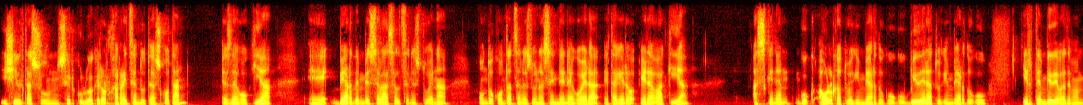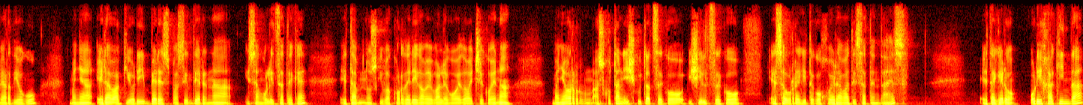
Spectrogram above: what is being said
isiltasun zirkuluek eror jarraitzen dute askotan, ez da egokia, e, behar den bezala azaltzen ez duena, ondo kontatzen ez duena zein den egoera, eta gero erabakia azkenen guk aholkatu egin behar dugu, guk bideratu egin behar dugu, irten bide bat eman behar diogu, baina erabaki hori berez pazientearena izango litzateke, eta noski bakorderi gabe balego edo etxekoena. Baina hor, askotan iskutatzeko, isiltzeko, ez aurre egiteko joera bat izaten da, ez? Eta gero, hori jakin da,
